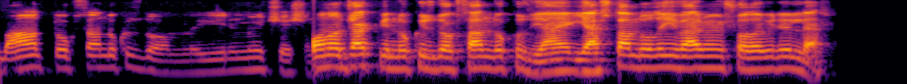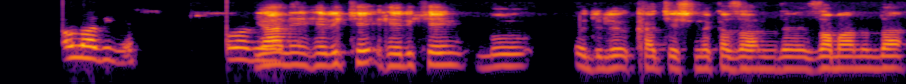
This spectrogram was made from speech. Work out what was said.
Mount 99 doğumlu, 23 yaşında. 10 Ocak 1999. Yani yaştan dolayı vermemiş olabilirler. olabilir. Olabilir. Yani Harry Kane, Harry Kane bu ödülü kaç yaşında kazandı zamanında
